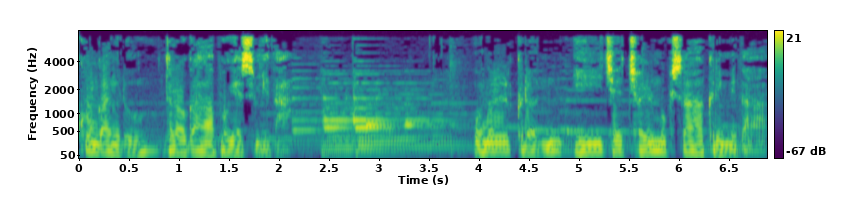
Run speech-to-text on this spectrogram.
공간으로 들어가 보겠습니다. 오늘 글은 이재철 목사 글입니다.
